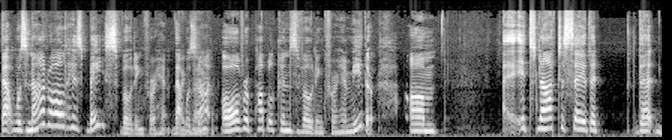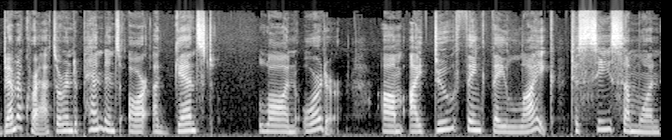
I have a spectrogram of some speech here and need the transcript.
That was not all his base voting for him. That exactly. was not all Republicans voting for him either. Um, it's not to say that that Democrats or independents are against law and order. Um, I do think they like to see someone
